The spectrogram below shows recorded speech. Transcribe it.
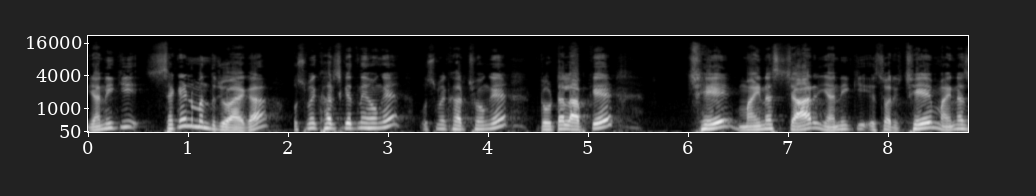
यानी कि सेकेंड मंथ जो आएगा उसमें खर्च कितने होंगे? उसमें खर्च होंगे टोटल आपके छ माइनस चार यानी कि सॉरी छ माइनस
